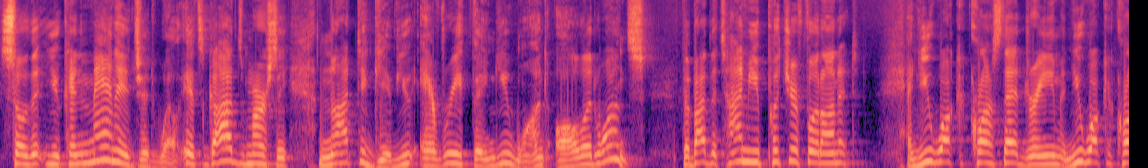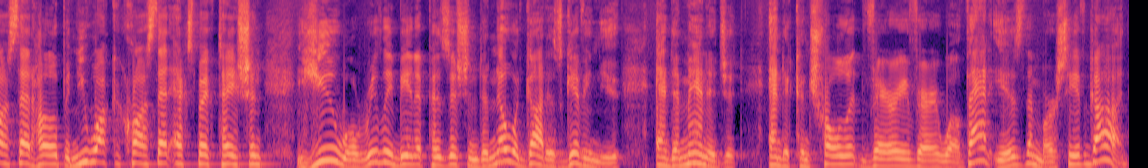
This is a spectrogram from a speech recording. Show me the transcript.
so that you can manage it well. It's God's mercy not to give you everything you want all at once. But by the time you put your foot on it, and you walk across that dream and you walk across that hope and you walk across that expectation, you will really be in a position to know what God is giving you and to manage it and to control it very, very well. That is the mercy of God.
